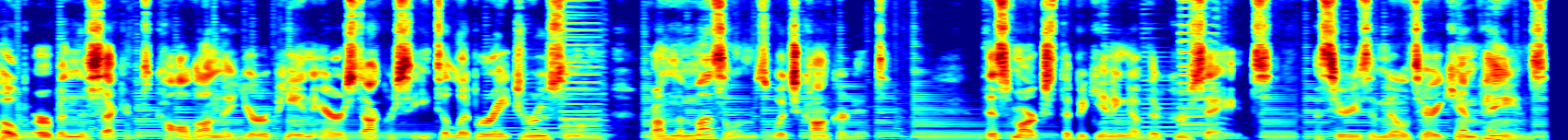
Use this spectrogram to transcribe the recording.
Pope Urban II called on the European aristocracy to liberate Jerusalem from the Muslims which conquered it. This marks the beginning of the Crusades, a series of military campaigns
